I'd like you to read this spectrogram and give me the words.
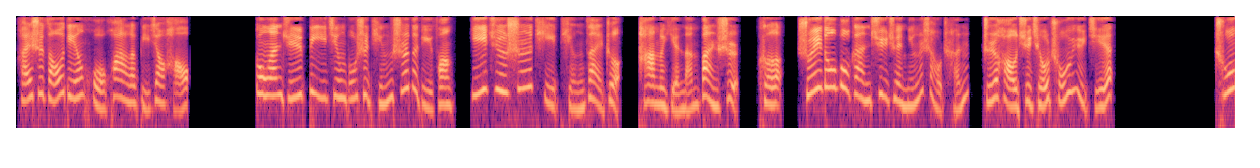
还是早点火化了比较好。公安局毕竟不是停尸的地方，一具尸体停在这，他们也难办事。可……”谁都不敢去劝宁少臣，只好去求楚雨洁。楚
